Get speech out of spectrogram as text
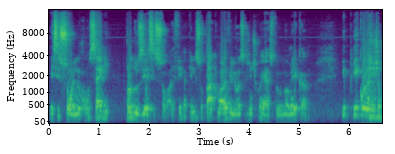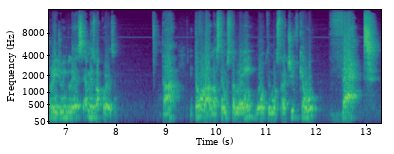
esse som. Ele não consegue produzir esse som. Aí fica aquele sotaque maravilhoso que a gente conhece do, do americano. E, e quando a gente aprende o inglês é a mesma coisa tá? Então vamos lá, nós temos também um outro demonstrativo que é o that.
